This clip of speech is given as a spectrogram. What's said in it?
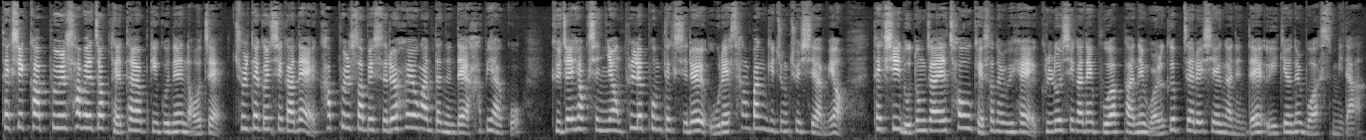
택시 카풀 사회적 대타협 기구는 어제 출퇴근 시간에 카풀 서비스를 허용한다는데 합의하고 규제 혁신형 플랫폼 택시를 올해 상반기 중 출시하며 택시 노동자의 처우 개선을 위해 근로시간에 부합하는 월급제를 시행하는 데 의견을 모았습니다.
